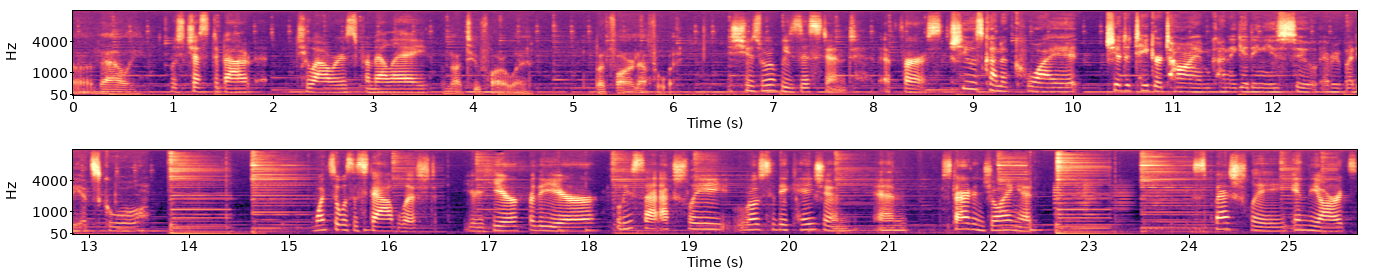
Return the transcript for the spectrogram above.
uh, Valley. It was just about two hours from LA. Not too far away, but far enough away. She was real resistant at first. She was kind of quiet. She had to take her time kind of getting used to everybody at school. Once it was established, you're here for the year, Lisa actually rose to the occasion and started enjoying it, especially in the arts.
